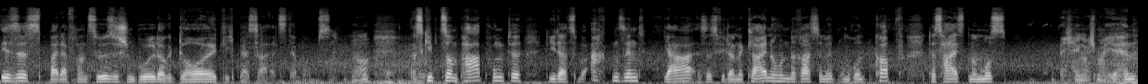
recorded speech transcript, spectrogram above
ist es bei der französischen Bulldog deutlich besser als der Mops. Ja. Es gibt so ein paar Punkte, die da zu beachten sind. Ja, es ist wieder eine kleine Hunderasse mit einem runden Kopf. Das heißt, man muss, ich hänge euch mal hier hin,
